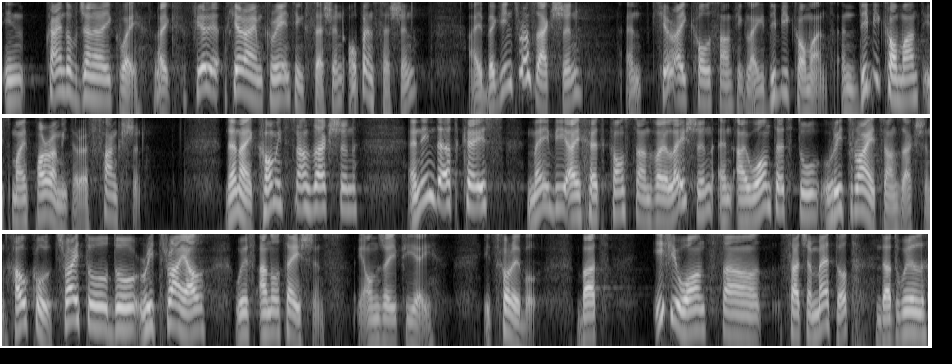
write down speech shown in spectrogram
in kind of generic way. Like here, here I am creating session, open session, I begin transaction, and here I call something like db command. And db command is my parameter, a function. Then I commit transaction, and in that case, maybe I had constraint violation and I wanted to retry transaction. How cool. Try to do retrial with annotations on JPA. It's horrible. But if you want uh, such a method that will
